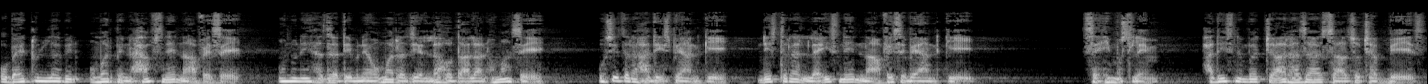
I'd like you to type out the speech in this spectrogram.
عبید اللہ بن عمر بن حفظ نے نافع سے انہوں نے حضرت ابن عمر رضی اللہ تعالیٰ عنہما سے اسی طرح حدیث بیان کی، جس طرح لئیس نے نافع سے بیان کی۔ صحیح مسلم، حدیث نمبر چار ہزار سات سو چھبیس۔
